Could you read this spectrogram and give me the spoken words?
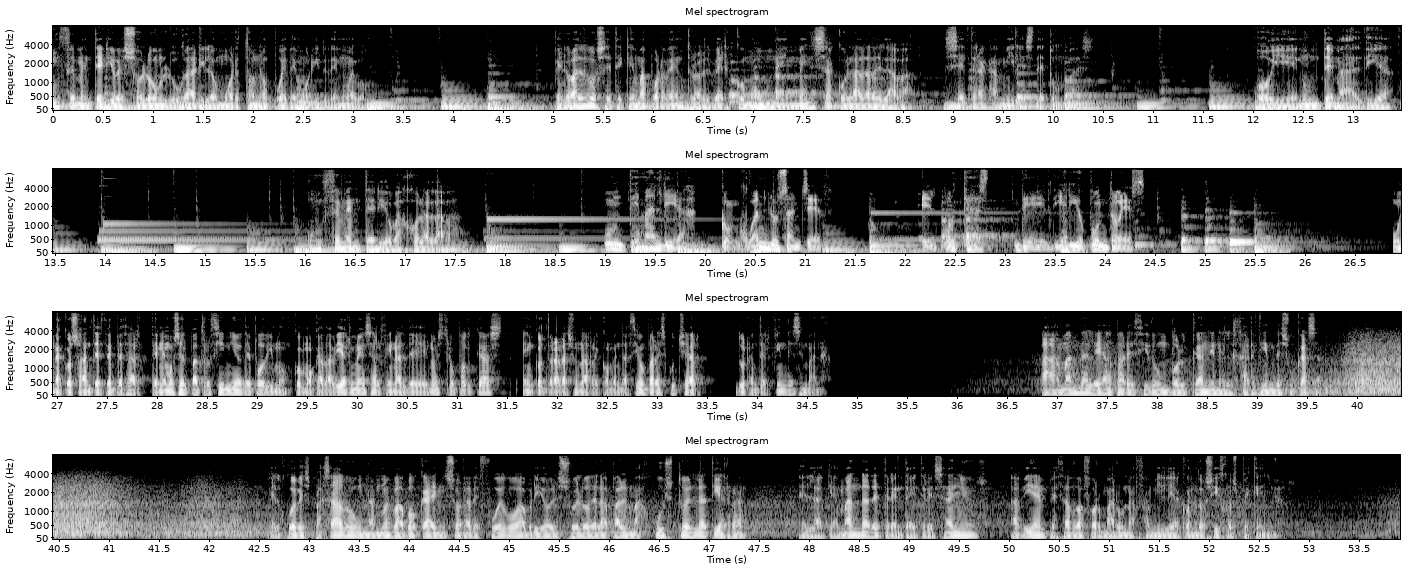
Un cementerio es solo un lugar y lo muerto no puede morir de nuevo. Pero algo se te quema por dentro al ver cómo una inmensa colada de lava se traga miles de tumbas. Hoy en un tema al día, un cementerio bajo la lava. Un tema al día con Juan Luis Sánchez. El podcast de eldiario.es. Una cosa antes de empezar, tenemos el patrocinio de Podimo. Como cada viernes, al final de nuestro podcast, encontrarás una recomendación para escuchar durante el fin de semana. A Amanda le ha aparecido un volcán en el jardín de su casa. El jueves pasado, una nueva boca emisora de fuego abrió el suelo de La Palma justo en la tierra en la que Amanda, de 33 años, había empezado a formar una familia con dos hijos pequeños.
